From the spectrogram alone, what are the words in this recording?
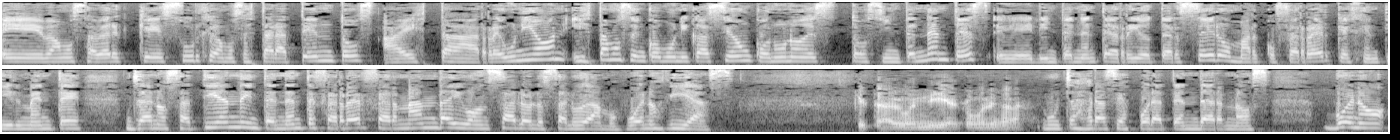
Eh, vamos a ver qué surge, vamos a estar atentos a esta reunión y estamos en comunicación con uno de estos intendentes, eh, el intendente de Río Tercero, Marco Ferrer, que gentilmente ya nos atiende. Intendente Ferrer, Fernanda y Gonzalo, los saludamos. Buenos días. ¿Qué tal? Buen día, ¿cómo les va? Muchas gracias por atendernos. Bueno,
